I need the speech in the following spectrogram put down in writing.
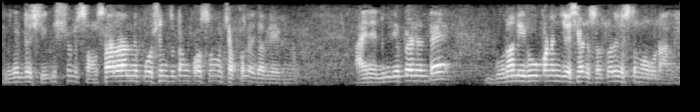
ఎందుకంటే శ్రీకృష్ణుడు సంసారాన్ని పోషించడం కోసం చెప్పలేదు అవేమి ఆయన ఎందుకు చెప్పాడంటే గుణ నిరూపణం చేశాడు సత్వరజస్తమ గుణాన్ని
